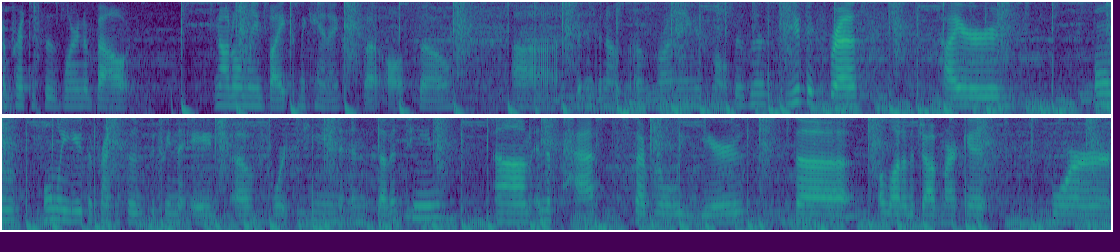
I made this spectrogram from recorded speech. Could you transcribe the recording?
apprentices learn about not only bike mechanics, but also uh, the ins and outs of running a small business. Youth Express hires on, only youth apprentices between the age of 14 and 17. Um, in the past several years, the, a lot of the job market for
